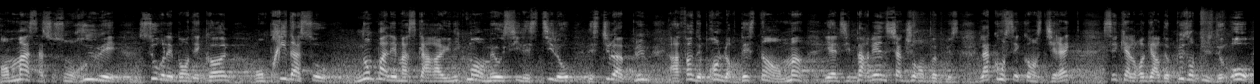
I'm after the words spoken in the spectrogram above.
en masse, elles se sont ruées sur les bancs d'école, ont pris d'assaut non pas les mascaras uniquement, mais aussi les stylos, les stylos à plumes, afin de prendre leur destin en main. Et elles y parviennent chaque jour un peu plus. La conséquence directe, c'est qu'elles regardent de plus en plus de haut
